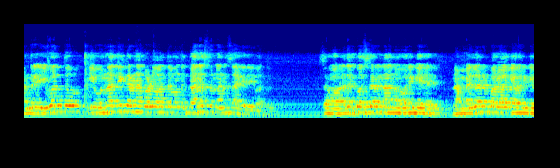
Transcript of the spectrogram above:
ಅಂದ್ರೆ ಇವತ್ತು ಈ ಉನ್ನತೀಕರಣಗೊಳ್ಳುವಂತ ಒಂದು ಕನಸು ನನಸಾಗಿದೆ ಇವತ್ತು. ಸೊ ಅದಕ್ಕೋಸ್ಕರ ನಾನು ಅವರಿಗೆ, ನಮ್ಮೆಲ್ಲರ ಪರವಾಗಿ ಅವರಿಗೆ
